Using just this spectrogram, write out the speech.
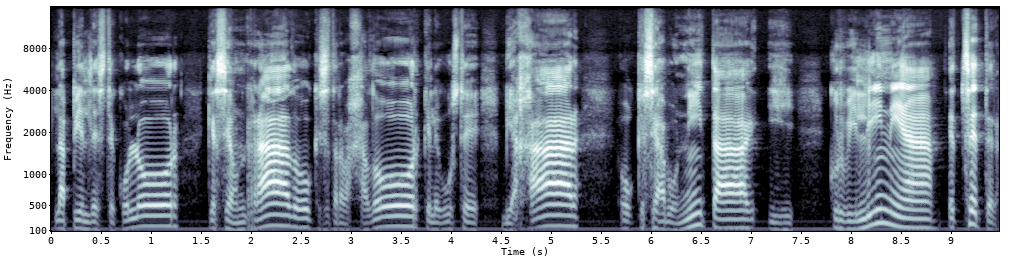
la piel de este color, que sea honrado, que sea trabajador, que le guste viajar, o que sea bonita y curvilínea, etc.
